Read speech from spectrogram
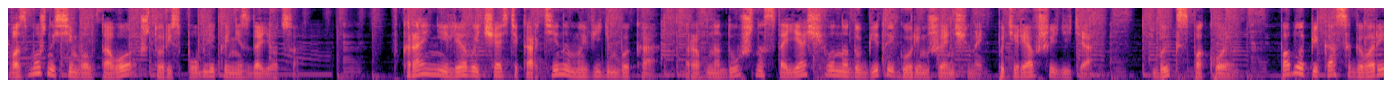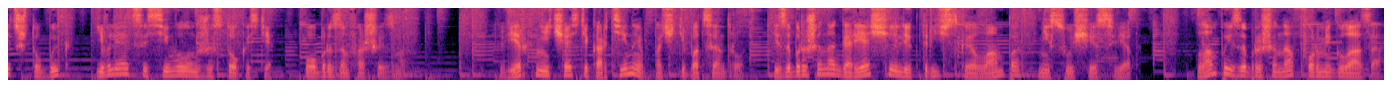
Возможно, символ того, что республика не сдается крайней левой части картины мы видим быка, равнодушно стоящего над убитой горем женщиной, потерявшей дитя. Бык спокоен. Пабло Пикассо говорит, что бык является символом жестокости, образом фашизма. В верхней части картины, почти по центру, изображена горящая электрическая лампа, несущая свет. Лампа изображена в форме глаза,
